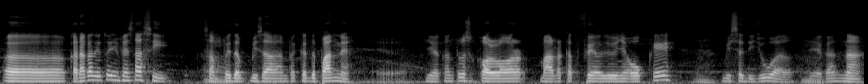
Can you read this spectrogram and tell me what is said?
eh karena kan itu investasi sampai de- bisa sampai ke depannya. Iya. Ya kan terus kalau market value-nya oke Hmm. bisa dijual, ya kan? Nah,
